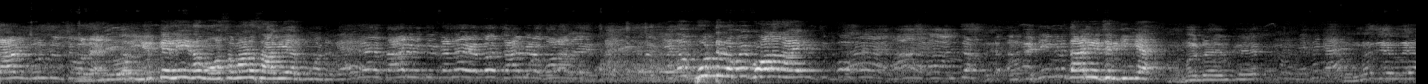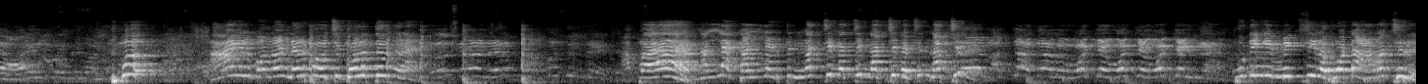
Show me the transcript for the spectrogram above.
சாவி முறிஞ்சிருச்சு போல. ஐயோ இருக்கலே இதான் மோசமான சாவியா இருக்க மாட்டிருக்க. தாடி வச்சிருக்கேன்னா ஏதோ சாவியில கோளாறு ஏதோ பூட்டுல போய் போ. அஞ்சா அங்க நீங்களும் தாடி வச்சிருக்கீங்க. நம்மகிட்ட இருக்கு. என்ன செய்யறது ஆயில் ஆயில் போனா நெருப்ப வச்சு அமர்ந்துருச்சு. அப்ப நல்லா கல் எடுத்து நச்சு நச்சு நச்சு நச்சு நச்சு. புடுங்கி மிக்ஸில போட்டு அரைச்சிரு.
